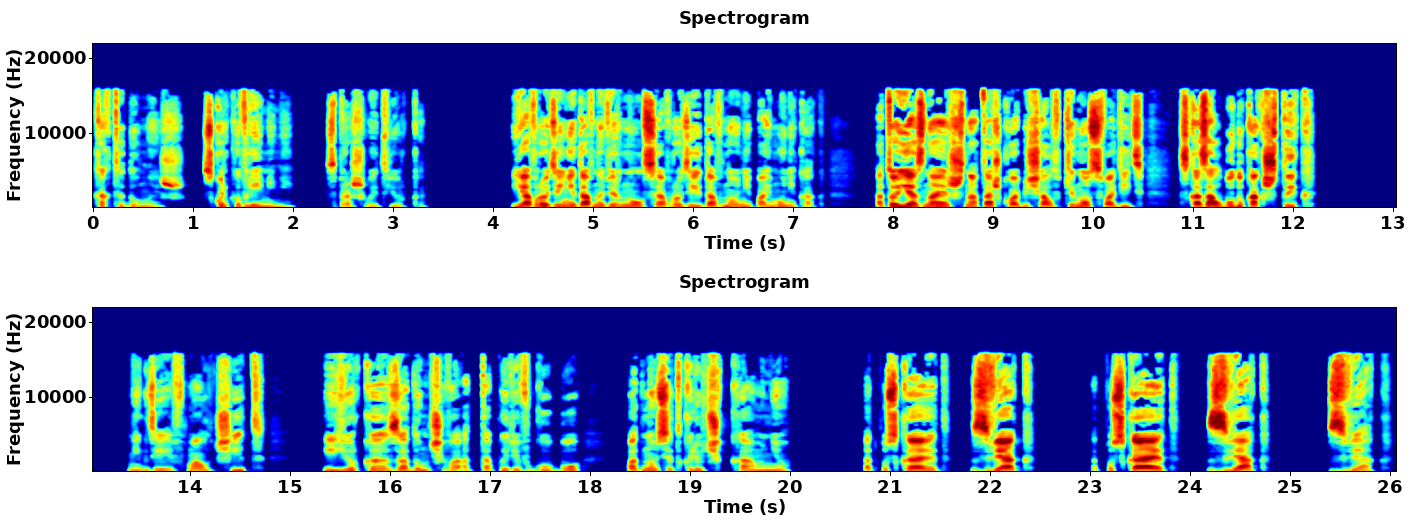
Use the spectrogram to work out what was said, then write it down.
«Как ты думаешь, сколько времени?» — спрашивает Юрка. «Я вроде недавно вернулся, а вроде и давно, не пойму никак». А то я, знаешь, Наташку обещал в кино сводить. Сказал, буду как штык. Нигдеев молчит, и Юрка, задумчиво оттопырив губу, подносит ключ к камню. Отпускает. Звяк. Отпускает. Звяк. Звяк.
